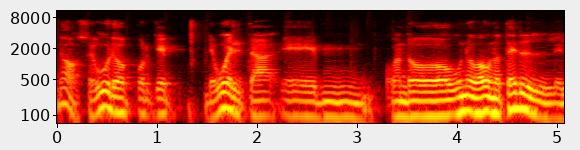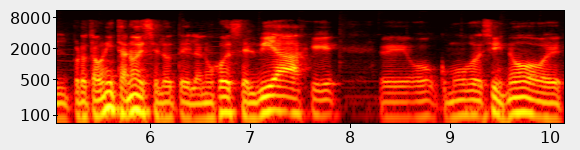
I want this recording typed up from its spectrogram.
No, seguro, porque de vuelta, eh, cuando uno va a un hotel, el protagonista no es el hotel, a lo mejor es el viaje, eh, o como vos decís, ¿no? Eh,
